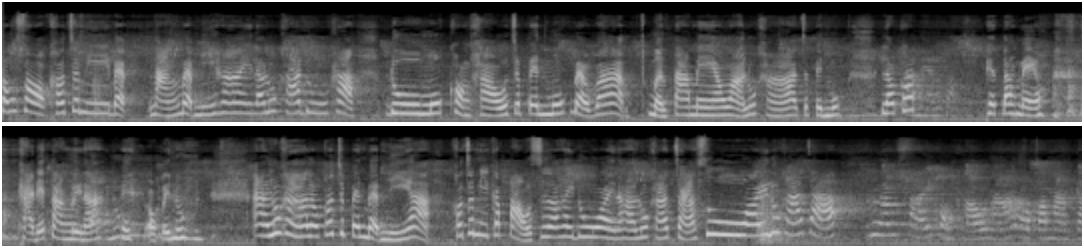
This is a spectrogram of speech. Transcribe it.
ตรงศอกเขาจะมีแบบ หนังแบบนี้ให้แล้วลูกค้าดูค่ะ ดูมุกของเขาจะเป็นมุกแบบว่าเหมือนตาแมวอะ ลูกค้าจะเป็นมุก แล้วก็เพชรตาแมว ขายได้ตังค์เลยนะไปออกไปนู่นอะลูกค้าเราก็จะเป็นแบบนี้อะเขาจะมีกระเป๋าเสื้อให้ด้วยนะคะ ลูกค้าจ๋าสวย ลูกค้าจ๋า เรื่องไซส์ของเขานะ เราประมาณก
